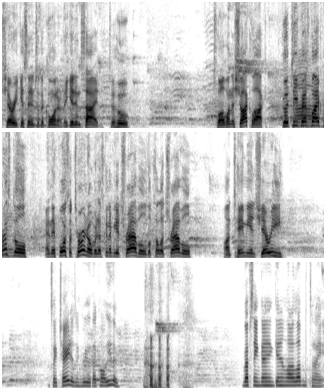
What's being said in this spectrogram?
Cherry gets it into the corner. They get inside to who? 12 on the shot clock. Good defense Ah, by nice. Bristol, and they force a turnover. That's going to be a travel. They'll call a travel on Tamian Cherry. Looks like Cherry doesn't agree with that call either. Refs ain't gonna getting a lot of love tonight.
